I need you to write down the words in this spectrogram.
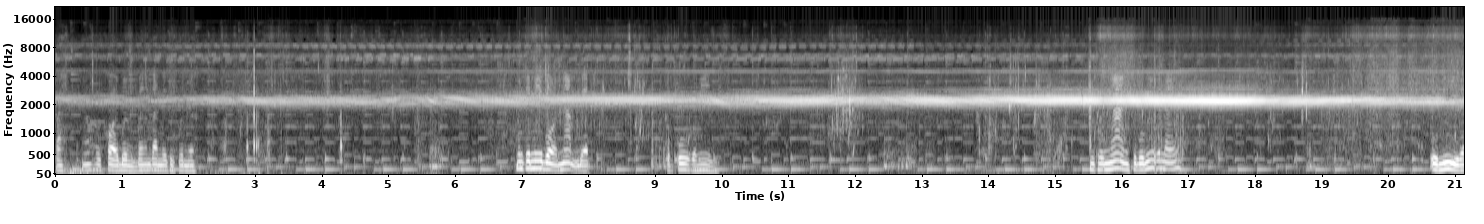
ไปเอาคอยๆเบิ่งไปนำกันเลยทุกคนเลยมันจะมีบ่อน้ำแบบกระปูก็มีนี่มีถุงง่ายสิบ่มีกันไหนโอ้มีอยู่ไหน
